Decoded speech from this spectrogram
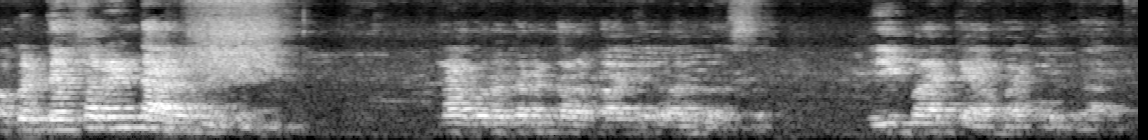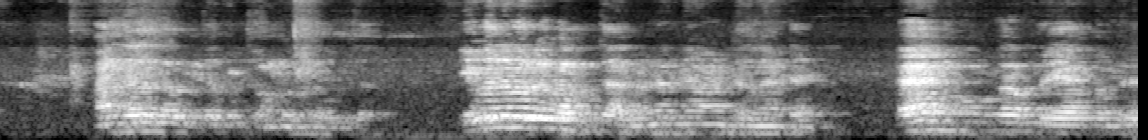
ఒక డిఫరెంట్ ఆర్గనైజేషన్ నాకు రకరకాల పార్టీలు వాళ్ళు వస్తారు. ఈ పార్టీ ఆ పార్టీ కాదు. అందరూ కలుగుతారు తొమ్మిది కలుగుతారు ఎవరెవరు కలుగుతారు నన్ను ఏమంటారంటే "ఏ, నువ్వు ఒక ప్రయాపంత్ర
